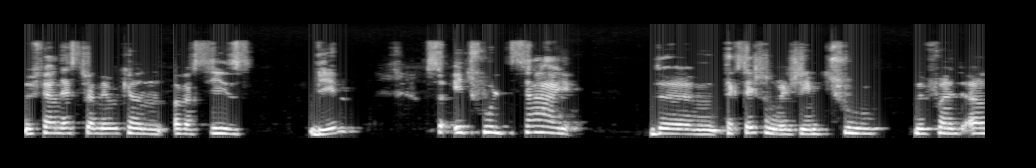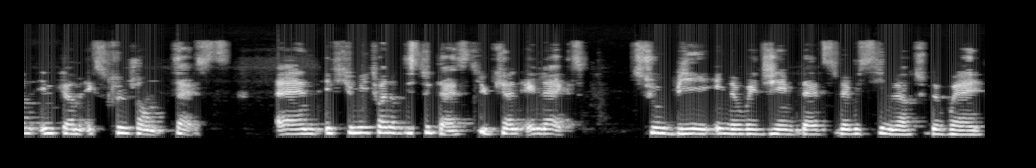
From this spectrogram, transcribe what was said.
the fairness to American overseas bill. So it would tie the um, taxation regime to the foreign earned income exclusion test. And if you meet one of these two tests, you can elect to be in a regime that's very similar to the way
